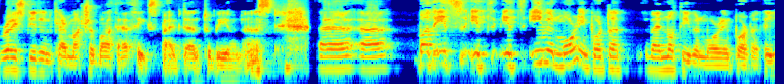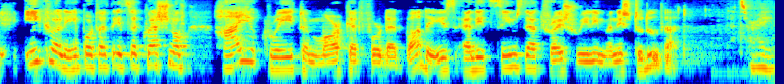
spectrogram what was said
Ruysch didn't care much about ethics back then, to be honest. Uh, uh, but it's it's it's even more important. Well, not even more important. Equally important. It's a question of how you create a market for dead bodies, and it seems that Ruysch really managed to do that. That's right.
